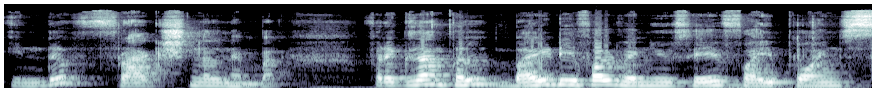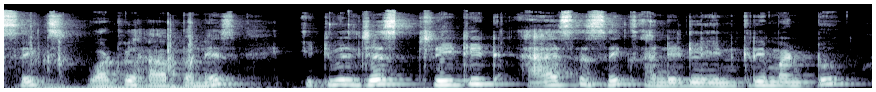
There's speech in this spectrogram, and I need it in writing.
in the fractional number. For example, by default when you say 5.6 what will happen is it will just treat it as a 6 and it will increment to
